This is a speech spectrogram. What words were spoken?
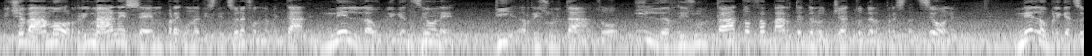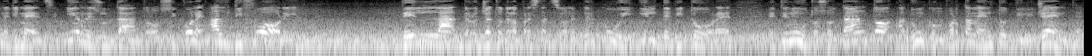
dicevamo, rimane sempre una distinzione fondamentale. Nella obbligazione di risultato, il risultato fa parte dell'oggetto della prestazione. Nell'obbligazione di mezzi il risultato si pone al di fuori della, dell'oggetto della prestazione, per cui il debitore è tenuto soltanto ad un comportamento diligente.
